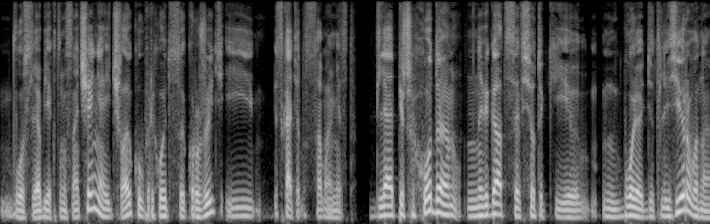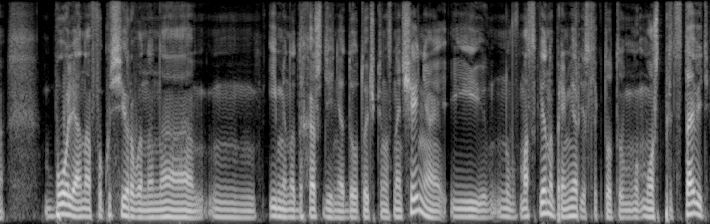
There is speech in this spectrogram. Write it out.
возле объекта назначения, и человеку приходится кружить и искать это самое место. Для пешехода навигация все-таки более детализирована, более она фокусирована на именно дохождение до точки назначения. И ну, в Москве, например, если кто-то может представить,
